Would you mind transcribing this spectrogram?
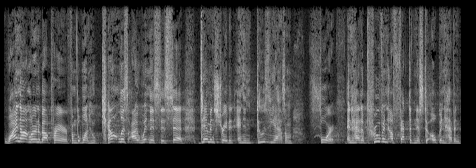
Why not learn about prayer from the one who countless eyewitnesses said demonstrated an enthusiasm for it and had a proven effectiveness to open heaven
